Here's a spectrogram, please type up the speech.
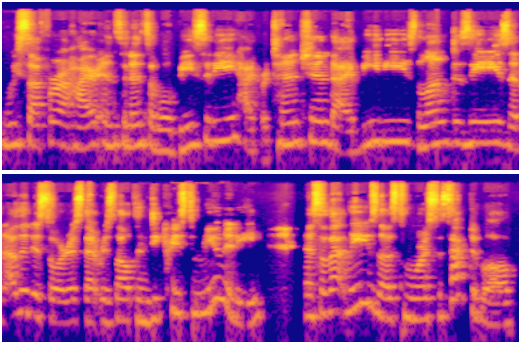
we suffer a higher incidence of obesity, hypertension, diabetes, lung disease, and other disorders that result in decreased immunity. And so that leaves us more susceptible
